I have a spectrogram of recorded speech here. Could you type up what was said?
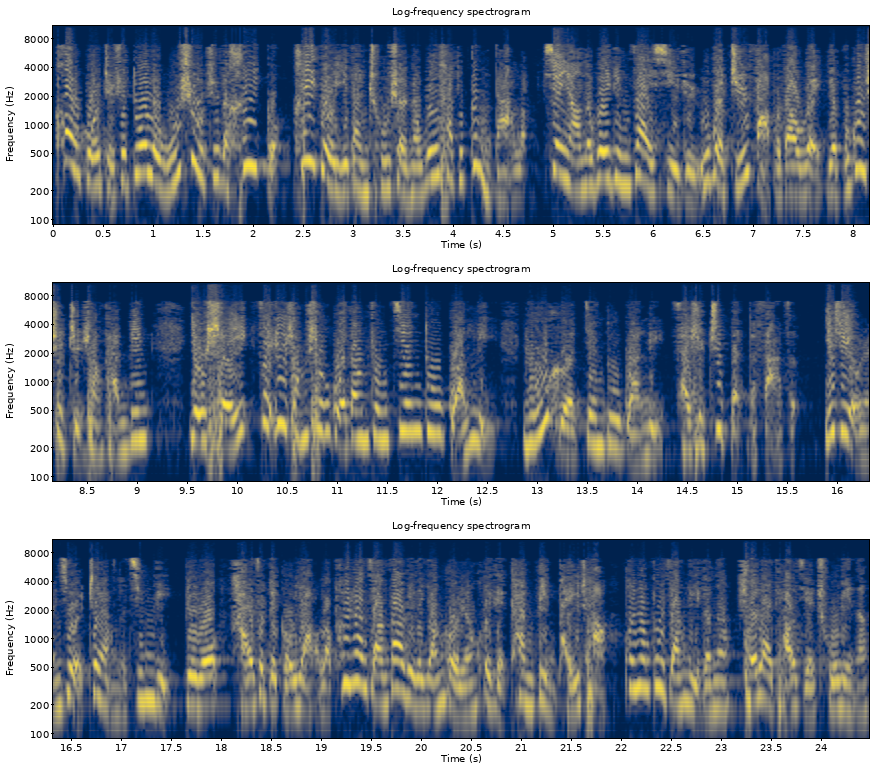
后果只是多了无数只的黑狗，黑狗一旦出事儿，那危害就更大了。现养的规定再细致，如果执法不到位，也不过是纸上谈兵。有谁在日常生活当中监督管理？如何监督管理才是治本的法子？也许有人就有这样的经历，比如孩子被狗咬了，碰上讲道理的养狗人会给看病赔偿；碰上不讲理的呢，谁来调节处理呢？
